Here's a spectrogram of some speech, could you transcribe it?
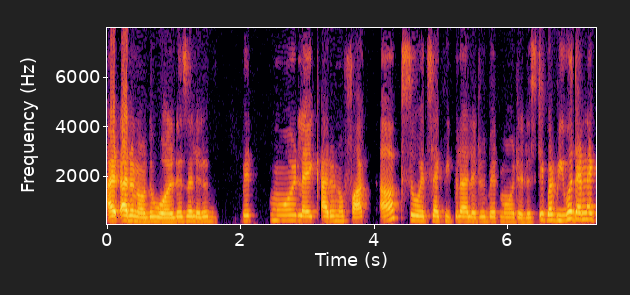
I, I don't know, the world is a little bit more like I don't know fucked up. So it's like people are a little bit more realistic. But we were then like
